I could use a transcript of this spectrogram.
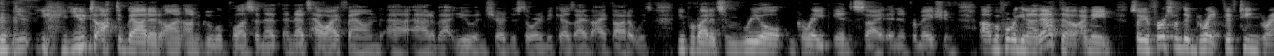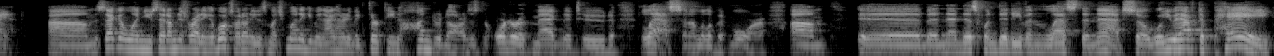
you, you, you talked about it on, on Google Plus, and that and that's how I found uh, out about you and shared the story because I, I thought it was you provided some real great insight and information. Uh, before we get into that though, I mean, so your first one did great, fifteen grand. Um, the second one, you said, I'm just writing a book, so I don't need as much money. Give me 900 to make $1,300. It's an order of magnitude less and a little bit more. Um, uh, and then this one did even less than that. So will you have to pay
